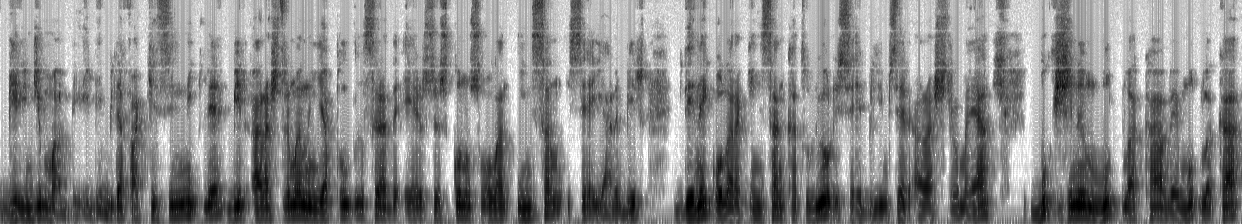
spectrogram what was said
birinci maddeydi. Bir defa kesinlikle bir araştırmanın yapıldığı sırada eğer söz konusu olan insan ise yani bir denek olarak insan katılıyor ise bilimsel araştırmaya bu kişinin mutlaka ve mutlaka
